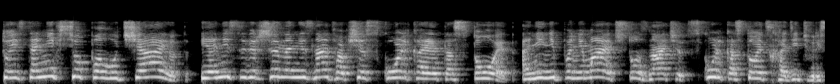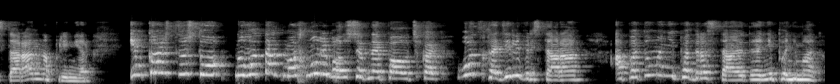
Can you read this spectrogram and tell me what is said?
То есть они все получают, и они совершенно не знают вообще, сколько это стоит. Они не понимают, что значит, сколько стоит сходить в ресторан, например. Им кажется, что ну вот так махнули волшебной палочкой, вот сходили в ресторан. А потом они подрастают, и они понимают,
